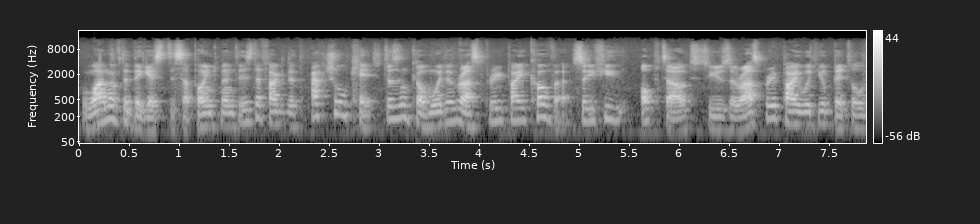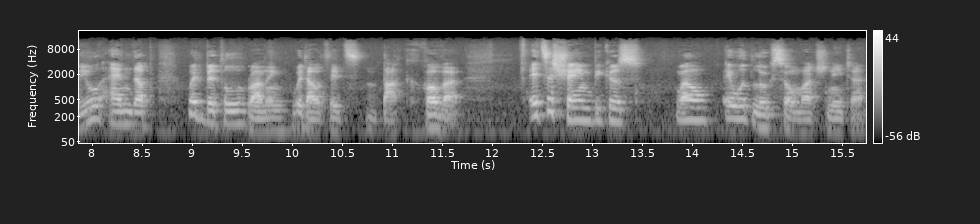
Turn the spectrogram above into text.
One of the biggest disappointment is the fact that actual kit doesn't come with a Raspberry Pi cover, so if you opt out to use a Raspberry Pi with your Bittle, you'll end up with Bittle running without its back cover. It's a shame because, well, it would look so much neater.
